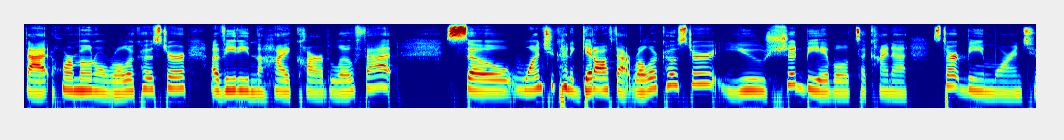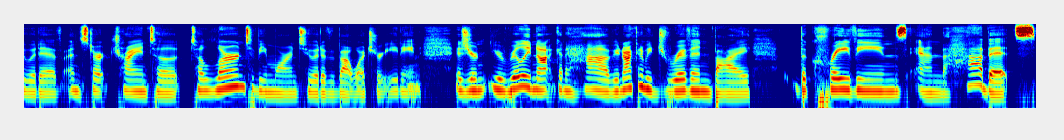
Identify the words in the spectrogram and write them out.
that hormonal roller coaster of eating the high carb, low fat. So once you kind of get off that roller coaster, you should be able to kind of start being more intuitive and start trying to to learn to be more intuitive about what you're eating. Is you're you're really not going to have you're not going to be driven by the cravings and the habits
